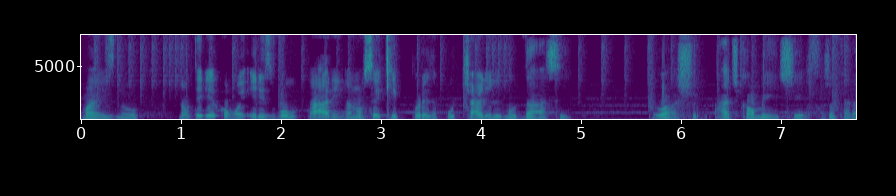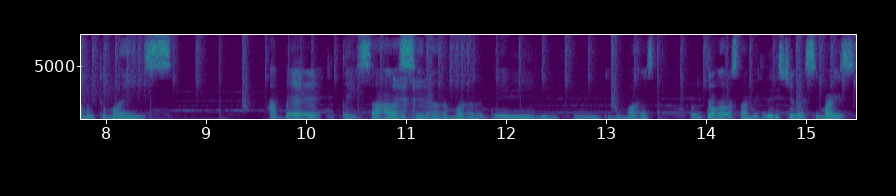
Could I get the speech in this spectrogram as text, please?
mais no. Não teria como eles voltarem, a não ser que, por exemplo, o Charlie ele mudasse. Eu acho, radicalmente, ele fosse um cara muito mais aberto, pensasse Uhum. na namorada dele, enfim, tudo mais. Ou então o relacionamento deles tivesse mais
